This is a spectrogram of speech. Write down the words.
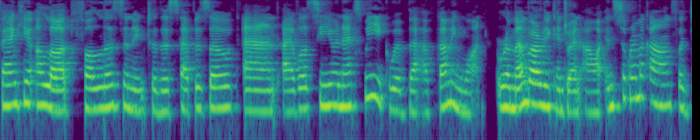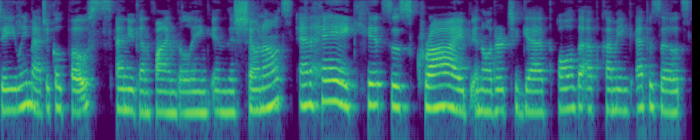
Thank you a lot for listening to this episode, and I will see you next week with the upcoming one. Remember, you can join our Instagram account for daily magical posts, and you can find the link in the show notes. And hey, hit subscribe in order to get all the upcoming episodes.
